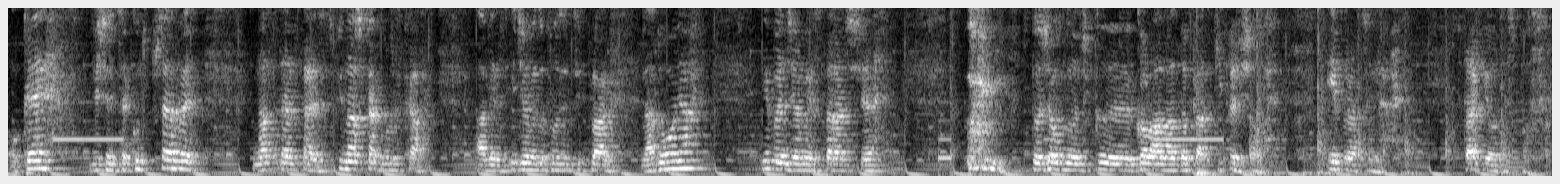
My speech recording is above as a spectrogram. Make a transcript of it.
Ok. 10 sekund przerwy. Następna jest spinaczka górska, a więc idziemy do pozycji plank na dłoniach i będziemy starać się dociągnąć y, kolana do klatki piersiowej. I pracujemy w taki oto sposób.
